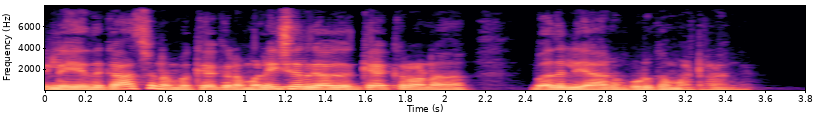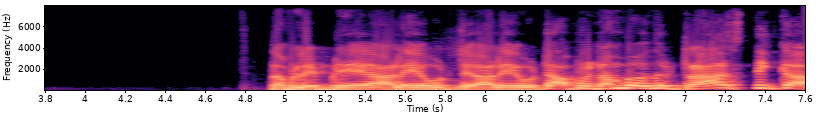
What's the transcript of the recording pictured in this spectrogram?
இல்லை எதுக்காச்சும் நம்ம கேட்குற மலேசியருக்காக கேட்குறோம்னா பதில் யாரும் கொடுக்க மாட்டாங்க நம்மளை இப்படியே அலைய விட்டு அலைய விட்டு அப்புறம் நம்ம வந்து டிராஸ்டிக்கா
